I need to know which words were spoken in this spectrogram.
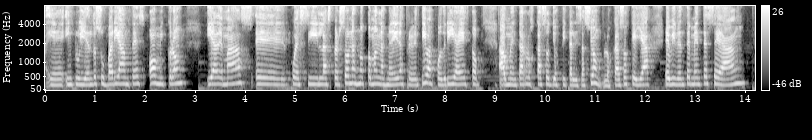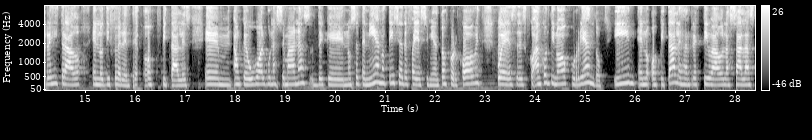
eh, incluyendo sus variantes Omicron. Y además, eh, pues si las personas no toman las medidas preventivas, podría esto aumentar los casos de hospitalización, los casos que ya evidentemente se han registrado en los diferentes hospitales. Em, aunque hubo algunas semanas de que no se tenía noticias de fallecimientos por COVID, pues han continuado ocurriendo y en los hospitales han reactivado las salas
